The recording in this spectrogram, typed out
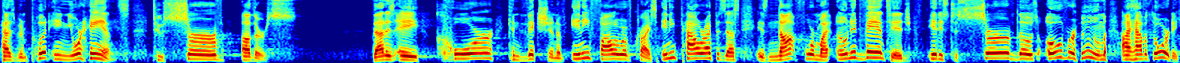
has been put in your hands to serve others. That is a core conviction of any follower of Christ. Any power I possess is not for my own advantage, it is to serve those over whom I have authority.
